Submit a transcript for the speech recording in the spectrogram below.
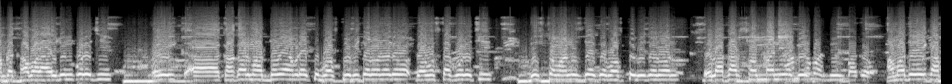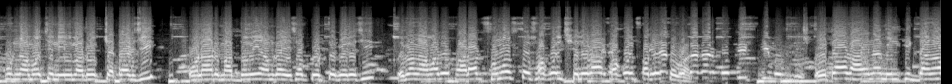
আমরা খাবার আয়োজন করেছি। এই কাকার মাধ্যমে আমরা একটু বস্ত্র বিতরণেরও ব্যবস্থা করেছি। দুস্থ মানুষদেরকে বস্ত্র বিতরণ এলাকার সম্মানীয় আমাদের এই কাকুর নাম হচ্ছে নীলমাধব চ্যাটার্জি। ওনার মাধ্যমেই আমরা এসব করতে পেরেছি এবং আমাদের পাড়ার সমস্ত সকল ছেলেরা সকল সদস্যগণ। কি এটা রায়না মিল্কিরডাঙ্গা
